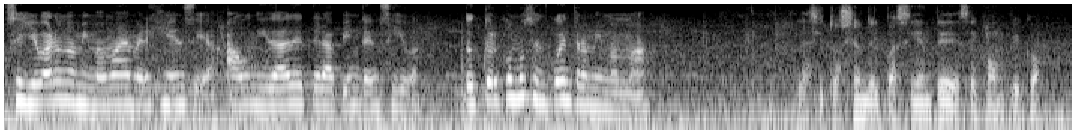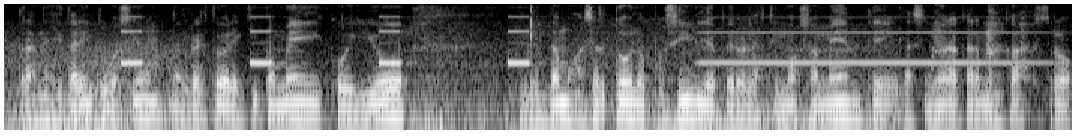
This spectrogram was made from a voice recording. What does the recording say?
Se llevaron a mi mamá de emergencia a unidad de terapia intensiva. Doctor, ¿cómo se encuentra mi mamá? La situación del paciente se complicó. Tras necesitar intubación, el resto del equipo médico y yo intentamos hacer todo lo posible, pero lastimosamente la señora Carmen Castro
